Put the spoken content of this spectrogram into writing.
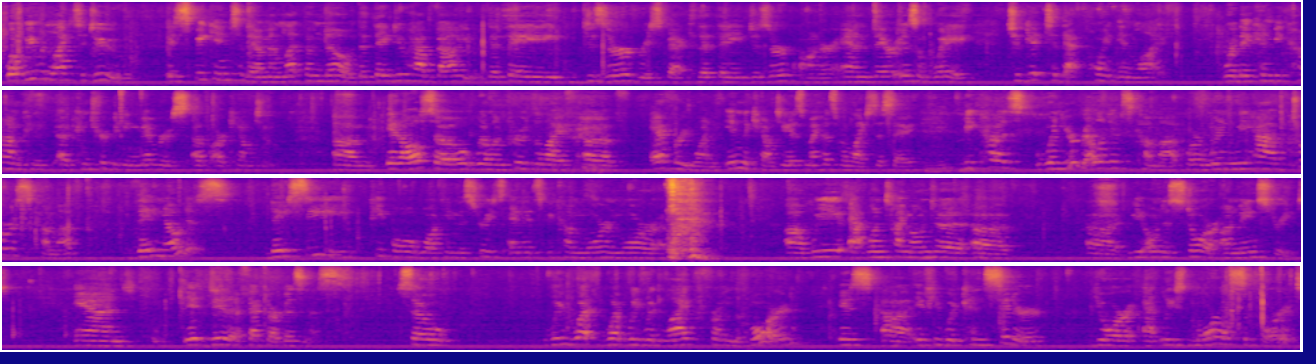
What we would like to do is speak into them and let them know that they do have value, that they deserve respect, that they deserve honor, and there is a way to get to that point in life where they can become con- uh, contributing members of our county. Um, It also will improve the life of everyone in the county, as my husband likes to say, because when your relatives come up, or when we have tourists come up, they notice. They see people walking the streets, and it's become more and more. Uh, We, at one time, owned a, uh, uh, we owned a store on Main Street, and it did affect our business. So we, what, what we would like from the board is uh, if you would consider your at least moral support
